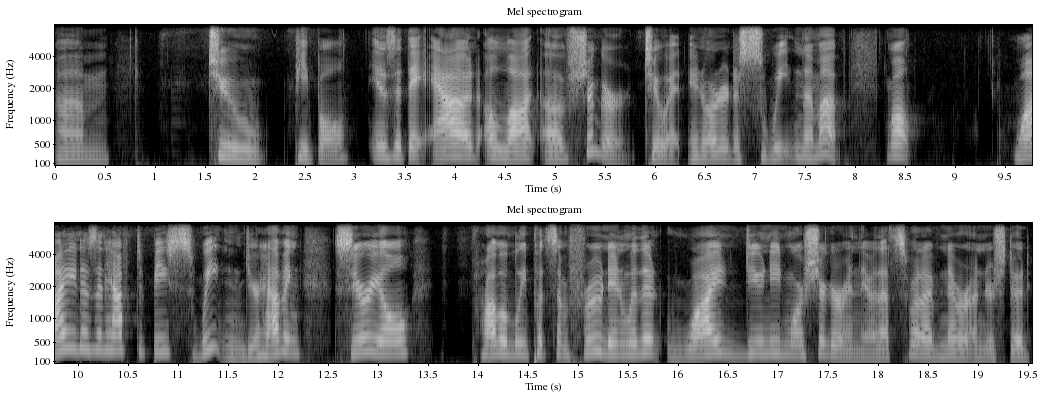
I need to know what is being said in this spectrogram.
um, to people, is that they add a lot of sugar to it in order to sweeten them up. Well, why does it have to be sweetened? You're having cereal, probably put some fruit in with it. Why do you need more sugar in there? That's what I've never understood.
